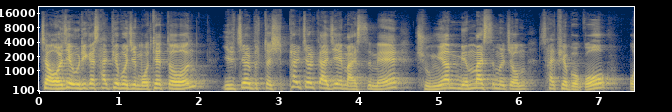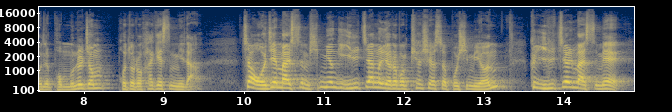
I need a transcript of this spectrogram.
자, 어제 우리가 살펴보지 못했던 1절부터 18절까지의 말씀의 중요한 몇 말씀을 좀 살펴보고 오늘 본문을 좀 보도록 하겠습니다. 자, 어제 말씀 신명기 1장을 여러분 펴셔서 보시면 그 1절 말씀에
